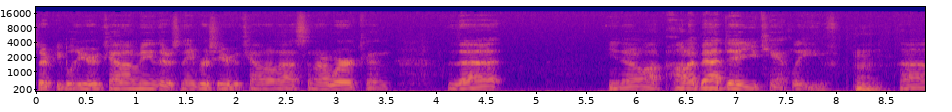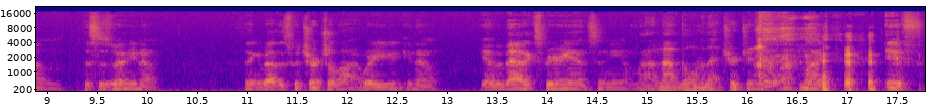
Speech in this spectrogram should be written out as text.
there are people here who count on me. There's neighbors here who count on us and our work, and that you know on- on a bad day you can't leave. Mm. Um, this is when you know think about this with church a lot, where you you know you have a bad experience and you go, I'm not going to that church anymore. like if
